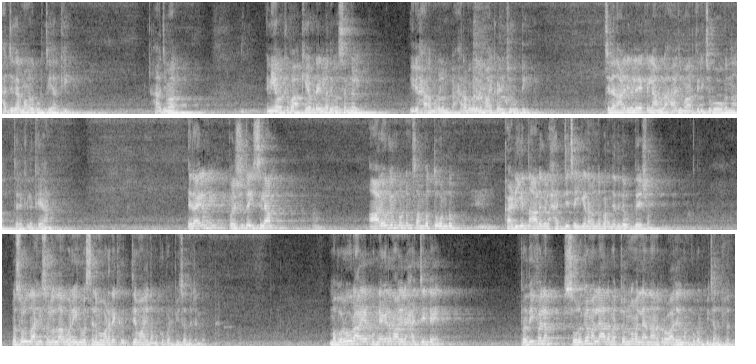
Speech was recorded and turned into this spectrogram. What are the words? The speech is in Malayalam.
ഹജ്ജ് കർമ്മങ്ങൾ പൂർത്തിയാക്കി. ഹാജിമാർ ഇനി അവർക്ക് ബാക്കി അവിടെയുള്ള ദിവസങ്ങൾ ഇരു ഹറമുകളും ഹറമുകളിലുമായി കഴിച്ചുകൂട്ടി. ചില നാടുകളിലേക്കെല്ലാമുള്ള ഹാജിമാർ തിരിച്ചു പോകുന്ന തിരക്കിലൊക്കെയാണ്. ഏതായാലും പരിശുദ്ധ ഇസ്ലാം ആരോഗ്യം കൊണ്ടും സമ്പത്ത് കൊണ്ടും കഴിയുന്ന ആളുകൾ ഹജ്ജ് ചെയ്യണമെന്ന് പറഞ്ഞതിന്റെ ഉദ്ദേശം റസൂലുള്ളാഹി സ്വല്ലല്ലാഹു അലൈഹി വസല്ലം വളരെ കൃത്യമായി നമുക്ക് പഠിപ്പിച്ചു തന്നിട്ടുണ്ട്. മബറൂറായ പുണ്യകരമായൊരു ഹജ്ജിന്റെ പ്രതിഫലം സ്വർഗമല്ലാതെ മറ്റൊന്നുമല്ല എന്നാണ് പ്രവാചകൻ നമുക്ക് പഠിപ്പിച്ചു തന്നിട്ടുള്ളത്.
